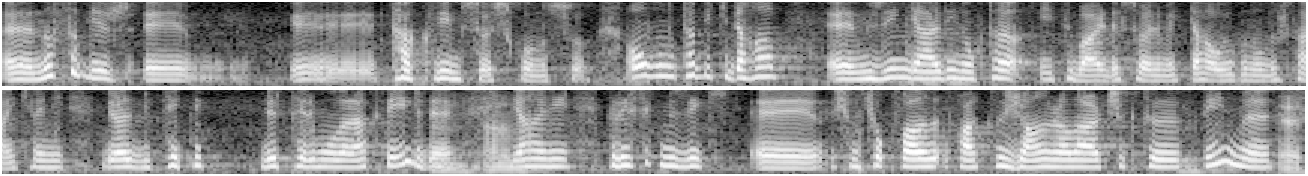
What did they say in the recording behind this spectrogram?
E, nasıl bir e, e, takvim söz konusu. Ama bunu tabii ki daha e, müziğin geldiği nokta itibariyle söylemek daha uygun olur sanki. Hani biraz bir teknik bir terim olarak değil de Hmm, yani klasik müzik e, şimdi çok fa- farklı janralar çıktı değil mi? Evet.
